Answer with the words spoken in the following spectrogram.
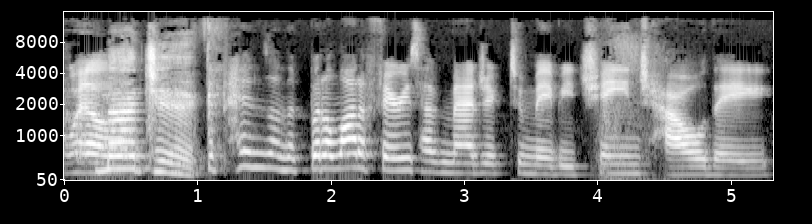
Well, magic. Depends on the, but a lot of fairies have magic to maybe change how they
